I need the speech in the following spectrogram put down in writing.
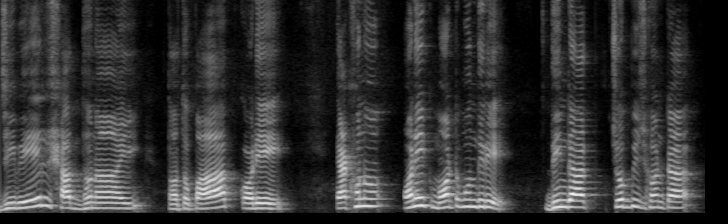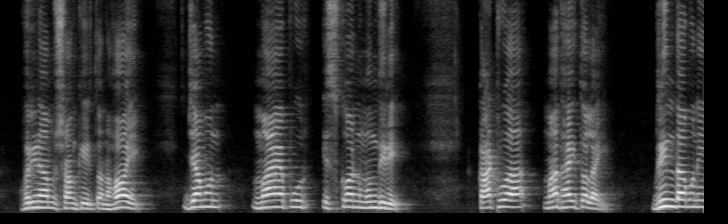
জীবের সাধ্য নাই, তত পাপ করে। এখনও অনেক মঠ মন্দিরে দিনরাত চব্বিশ ঘণ্টা হরিনাম সংকীর্তন হয়। যেমন মায়াপুর ইস্কন মন্দিরে কাটুয়া মাধাইতলায়, বৃন্দাবনে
